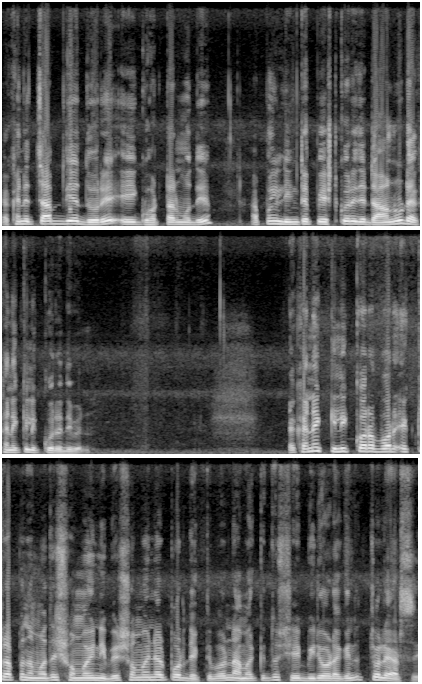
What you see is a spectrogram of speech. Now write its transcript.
এখানে চাপ দিয়ে ধরে এই ঘরটার মধ্যে আপনি লিঙ্কটা পেস্ট করে যে ডাউনলোড এখানে ক্লিক করে দিবেন। এখানে ক্লিক করার পর একটু আপনার আমাদের সময় নেবে। সময় নেওয়ার পর দেখতে পারেন আমার কিন্তু সেই ভিডিওটা কিন্তু চলে আসছে।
